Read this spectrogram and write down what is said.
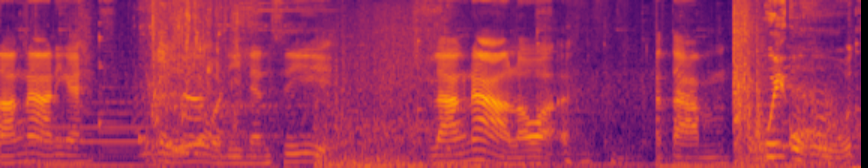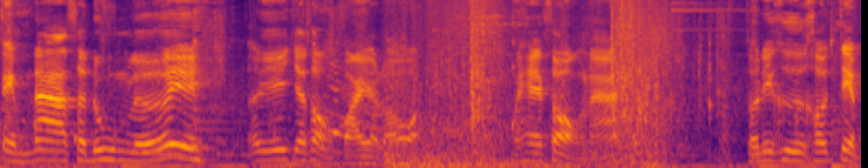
ล้างหน้านี่ไง เออสวัสดีแนนซี่ ล้างหน้าเราอะตาม อุ้ยโอ้โห เต็มหน้าสะดุ้งเลย เอ้ย จะส่องไฟเหรอเราอะไม่ให้ส่องนะ ตัวนี้คือเขาเจ็บ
